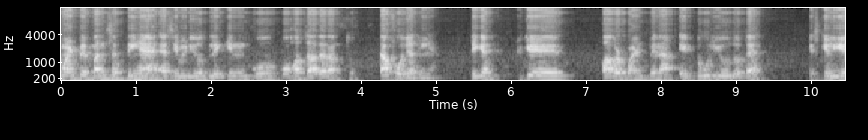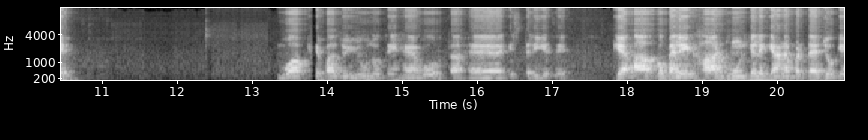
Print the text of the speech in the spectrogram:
point पे बन सकती हैं ऐसी वीडियोस लेकिन वो बहुत ज़्यादा ना टफ हो जाती हैं, ठीक है? क्योंकि पावर पॉइंट पे ना एक टूल यूज़ होता है, इसके लिए वो आपके पास जो यूज़ होते हैं, वो होता है इस तरीके से कि आपको पहले एक हाथ ढूंढ के लेके आना पड़ता है, जो कि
